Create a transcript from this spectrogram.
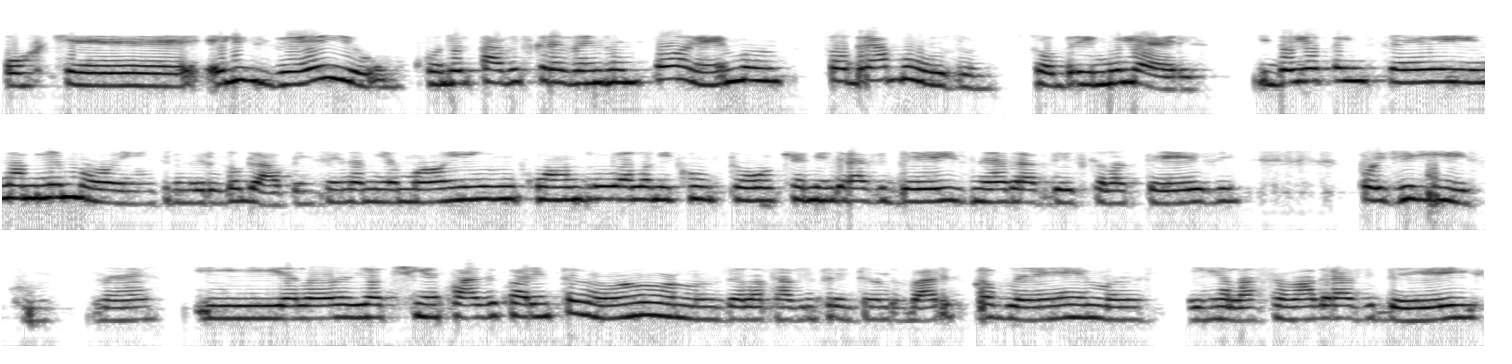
Porque ele veio quando eu estava escrevendo um poema sobre abuso, sobre mulheres. E daí eu pensei na minha mãe, em primeiro lugar. Eu pensei na minha mãe quando ela me contou que a minha gravidez, né, a gravidez que ela teve, foi de risco, né? E ela já tinha quase 40 anos, ela estava enfrentando vários problemas em relação à gravidez.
